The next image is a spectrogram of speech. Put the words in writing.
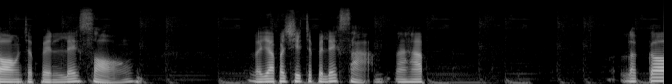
รองจะเป็นเลข 2 ระยะประชิดจะเป็นเลข 3 นะครับ แล้วก็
